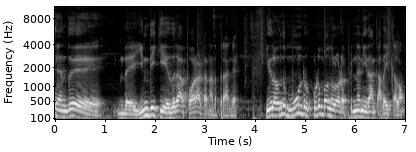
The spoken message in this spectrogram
சேர்ந்து இந்த இந்திக்கு எதிராக போராட்டம் நடத்துகிறாங்க இதில் வந்து மூன்று குடும்பங்களோட பின்னணி தான் கதைக்களம்.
